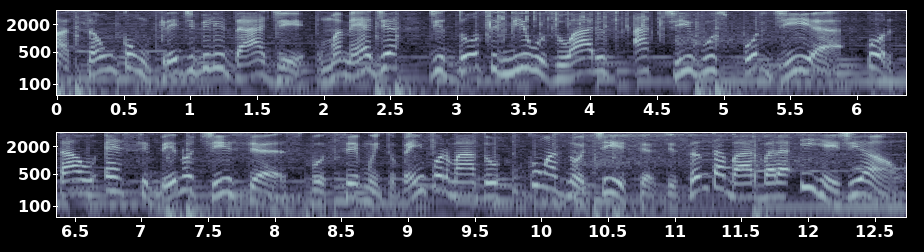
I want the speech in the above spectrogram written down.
Informação com credibilidade. Uma média de 12 mil usuários ativos por dia. Portal SB Notícias. Você muito bem informado com as notícias de Santa Bárbara e região.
